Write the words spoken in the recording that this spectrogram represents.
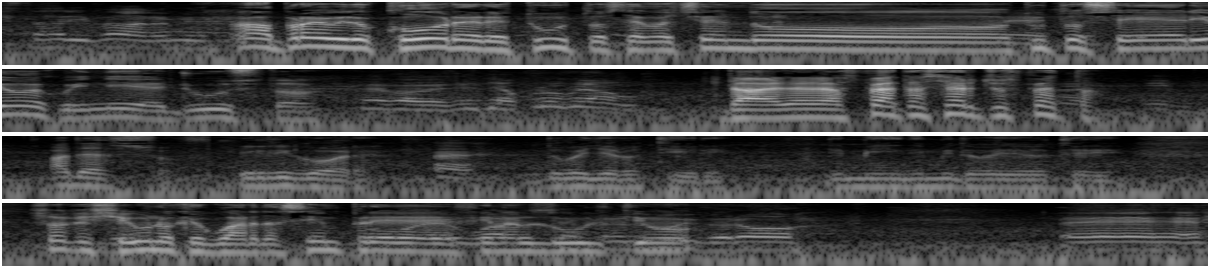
sta arrivando. mi- Ah, però io vedo correre tutto, stai facendo Sì. tutto serio e quindi è giusto. Eh vabbè, vediamo, proviamo. Dai, dai, aspetta Sergio, aspetta. Adesso, il rigore. Eh. Dove glielo tiri? Dimmi, dimmi dove glielo tiri. So che sei uno che guarda sempre Guardo fino all'ultimo. però eh,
